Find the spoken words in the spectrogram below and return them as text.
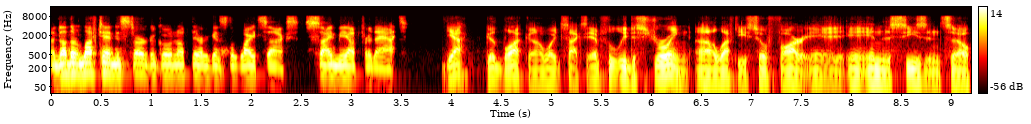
another left handed starter going up there against the White Sox. Sign me up for that yeah, good luck. Uh, White Sox absolutely destroying uh, lefties so far in, in, this season. So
